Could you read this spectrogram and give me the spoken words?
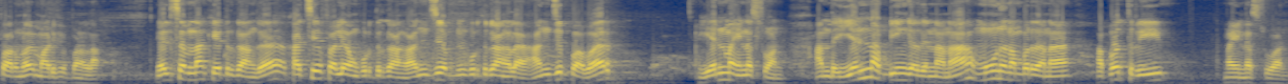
ஃபார்முலாவை மாடிஃபை பண்ணலாம். எல்சிஎம் தான் கேட்டிருக்காங்க. ஹச்சிஎஃப் வேல்யூ அவங்க கொடுத்துருக்காங்க. அஞ்சு அப்படின்னு கொடுத்துருக்காங்களே அஞ்சு பவர் என் மைனஸ் ஒன் அந்த எண் அப்படிங்கிறது என்னென்னா மூணு நம்பர் தானே. அப்போ த்ரீ மைனஸ் ஒன்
